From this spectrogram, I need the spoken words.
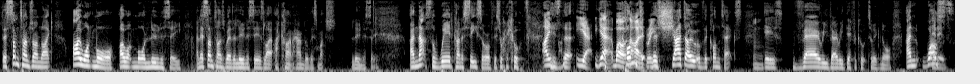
There's sometimes where I'm like, I want more. I want more lunacy. And there's sometimes where the lunacy is like, I can't handle this much lunacy. And that's the weird kind of seesaw of this record. I is that yeah yeah. Well, no, I agree. The shadow of the context Mm. is very, very difficult to ignore. And whilst is.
